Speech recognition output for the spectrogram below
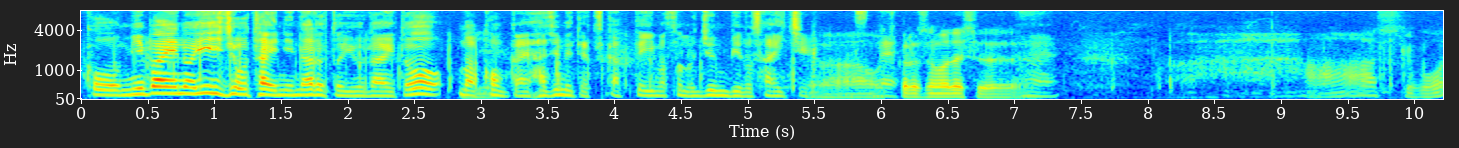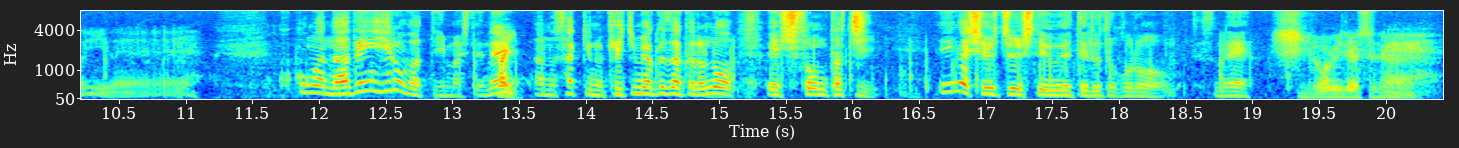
こう見栄えのいい状態になるというライトを、まあ、今回初めて使って今その準備の最中です、ね、お疲れ様です、はい、あすごいね。ここが名殿広場って言いましてね、はい、あのさっきのケチミャク桜の子孫たちが集中して植えてるところですね。広いですね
